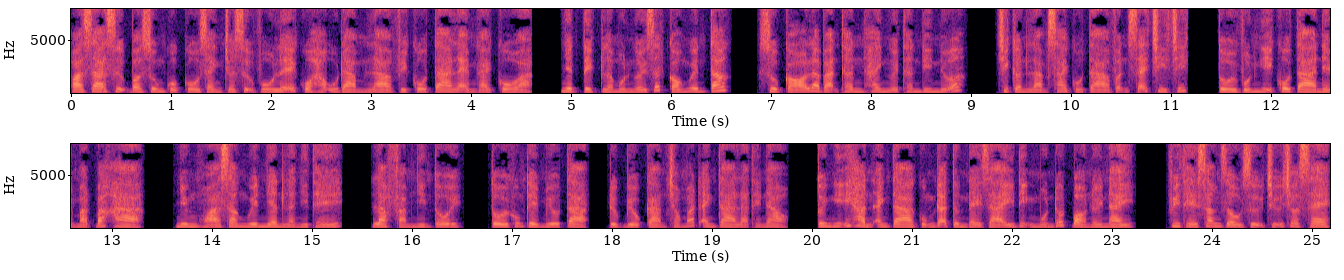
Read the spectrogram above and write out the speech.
hóa ra sự bao dung của cô dành cho sự vô lễ của hạ u đàm là vì cô ta là em gái cô à? Nhật tịch là một người rất có nguyên tắc. Dù có là bạn thân hay người thân đi nữa, chỉ cần làm sai cô ta vẫn sẽ chỉ trích tôi vốn nghĩ cô ta nể mặt bác hà, nhưng hóa ra nguyên nhân là như thế. Lạc phàm nhìn tôi tôi không thể miêu tả được biểu cảm trong mắt anh ta là thế nào. Tôi nghĩ hẳn anh ta cũng đã từng nảy ra ý định muốn đốt bỏ nơi này, vì thế xăng dầu dự trữ cho xe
